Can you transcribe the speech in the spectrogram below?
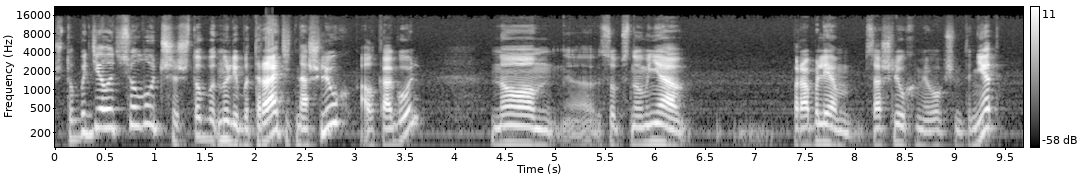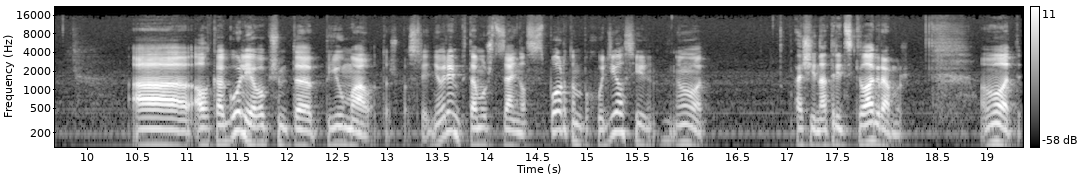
Чтобы делать все лучше, чтобы, ну, либо тратить на шлюх, алкоголь, но, э, собственно, у меня проблем со шлюхами, в общем-то, нет, а алкоголь я, в общем-то, пью мало тоже в последнее время, потому что занялся спортом, похудел сильно, ну вот, почти на 30 килограмм уже. Вот.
